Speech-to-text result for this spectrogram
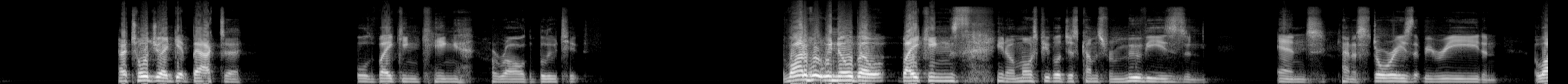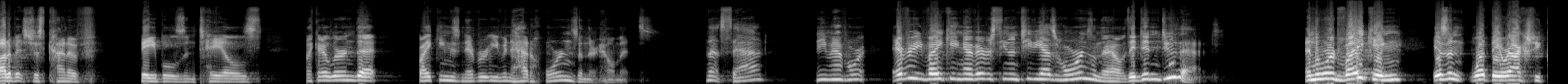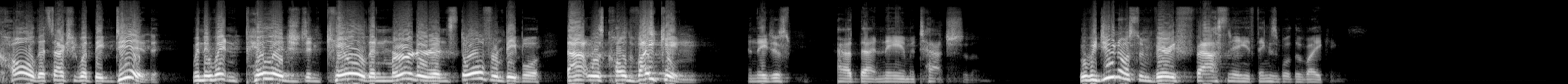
I told you I'd get back to old Viking King Harald Bluetooth. A lot of what we know about Vikings, you know, most people just comes from movies and and kind of stories that we read, and a lot of it's just kind of fables and tales. Like I learned that Vikings never even had horns on their helmets. Isn't that sad? They didn't even have horns. Every Viking I've ever seen on TV has horns on their helmet. They didn't do that. And the word Viking isn't what they were actually called, that's actually what they did. When they went and pillaged and killed and murdered and stole from people, that was called Viking. And they just had that name attached to them. But we do know some very fascinating things about the Vikings.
